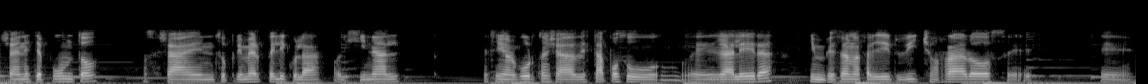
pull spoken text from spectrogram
Ya en este punto, o sea, ya en su primer película original, el señor Burton ya destapó su eh, galera y empezaron a salir bichos raros, eh, eh,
